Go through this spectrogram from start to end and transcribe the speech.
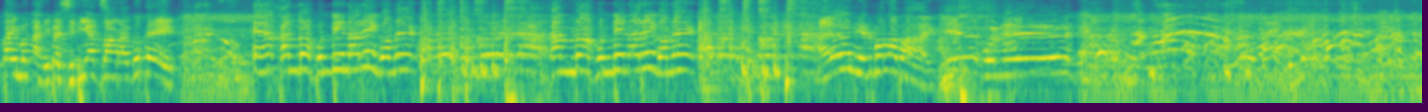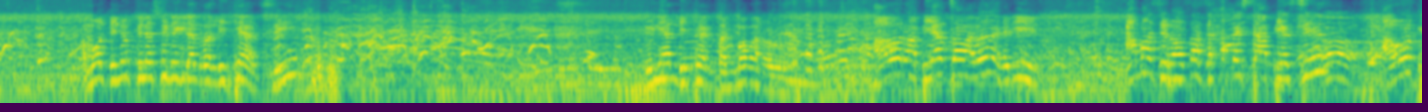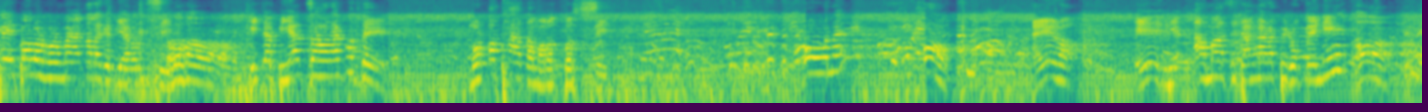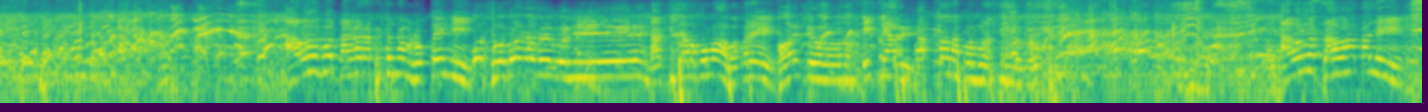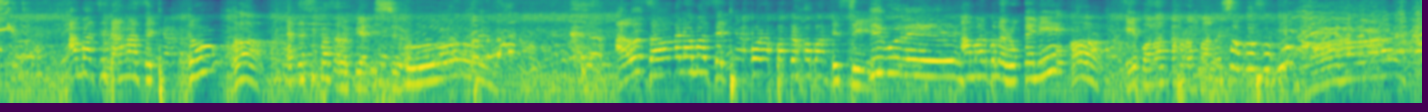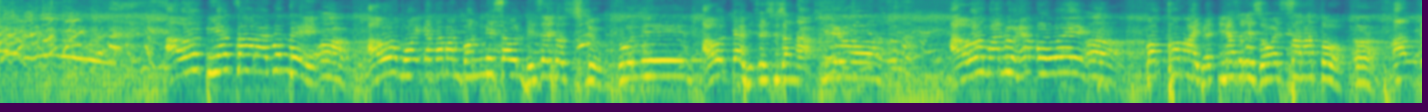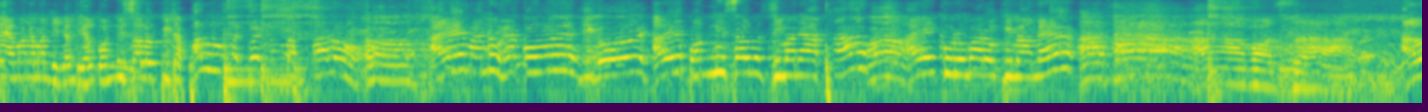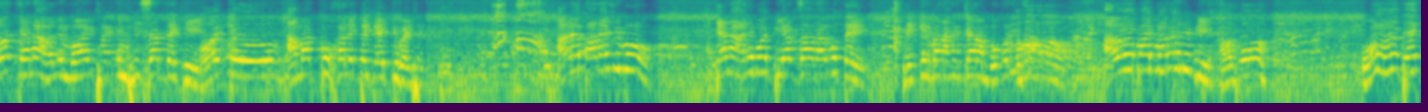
টাইমত আহি পাইছে বিয়াত যোৱাৰ আগতে। এ কান্দ খুন্দি নাৰী গণে কান্দ খুন্দি নাৰী গণে ভাই কি বলি মোৰ দিনক দিনে চুলিকেইটা কিবা লিখি আছে দুনিয়াৰ লিখি একটা ঘুমাব নোৱাৰো আৰু বিয়াত যাওঁ আৰু হেৰি আমাৰ যে ৰজা যে সাতাইছটা আপি আছিল অ। আৰু সেই পালৰ মোৰ মা এটা লাগে বিয়া অ এতিয়া বিয়াত যাৱাৰ আগতে মোৰ কথা এটা মনত পৰছি এই হেৰি আমাৰ যে ডাঙৰ আপি ৰোকেনি অ আৰু মোৰ ডাঙৰ আপিটোৰ নাম ৰোকেনি ও থব নামে বলি পিতা ল'ব হ'ব পাৰে হয়তো এইগিলা আমি পাত্তা কালি আমাৰ যে ডাঙৰ জেঠাকটো অ এটা চিপা আৰু বিয়া দিছো ও আৰু যাৱা কালি জেঠাকৰ আপাকে খবৰ দিছে কি বলি? আমাৰ বোলে ৰোকেনি অ এই বলাৰ কাষত পালে চাবা চাবি আৰু বিয়া যোৱাৰ আগতে। আৰু মই কেইটামান বন্নি চাউল ভিজাই থৈছিলো। বলি। আৰু এতিয়া ভিজাইছো জানা? আৰু মানুহে কয় অ প্ৰথম আহিবা দিনা যদি জয় চানাতো অ। ভালকে এমান এমান দীঘল দীঘল বন্নি চাউলৰ পিঠা আৰে মানুহে কয়? যিমানে আঠা অ। আৰে কুৰুমাৰো সিমানে আঠা। আহ, মজা। আৰু তেনেহ'লে মই থাকিম ফিচাত দেখি। হয়তো। আমাৰ পোখালি দেখি এইটো পাই থাকিব। আৰে বাঢ়াই দিব। তেনেহ'লে মই বিয়াত যোৱাৰ আগতে সাংচি আৰম্ভ কৰি যাম অ। আৰু বাই বঢ়াই দিবি। হ'ব। ও ঢেঁকী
